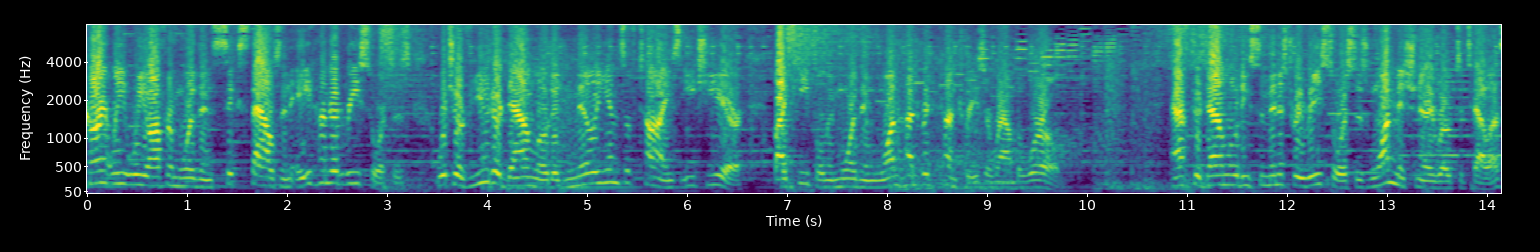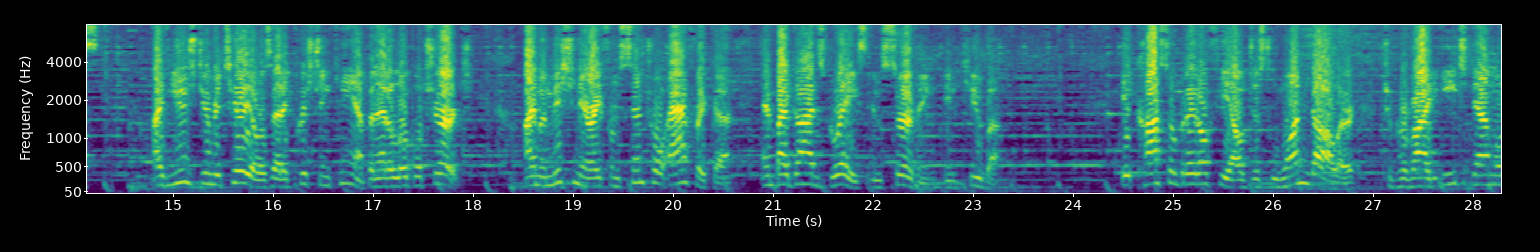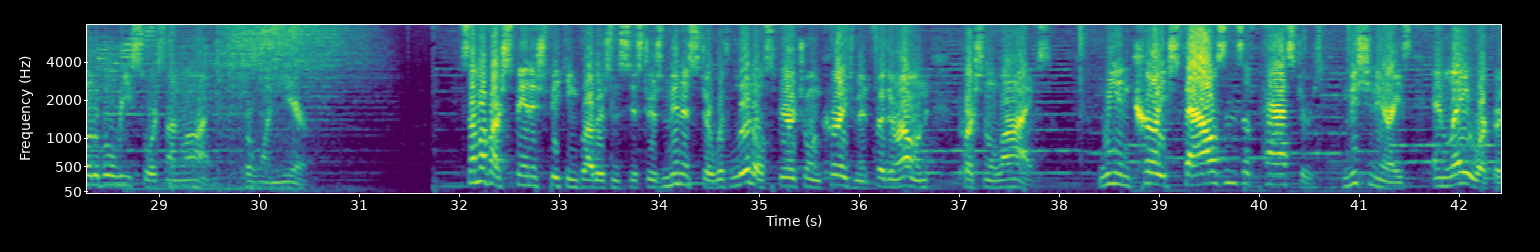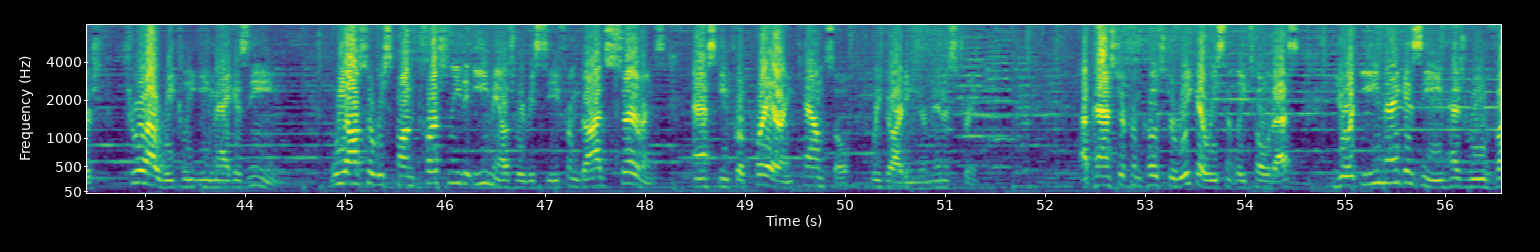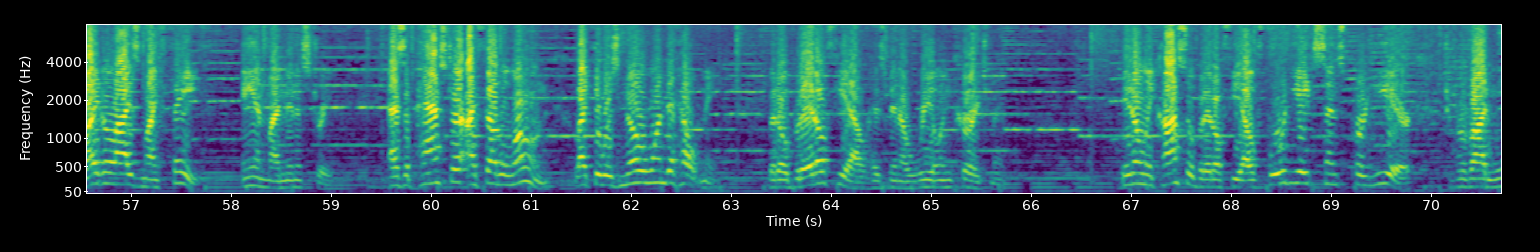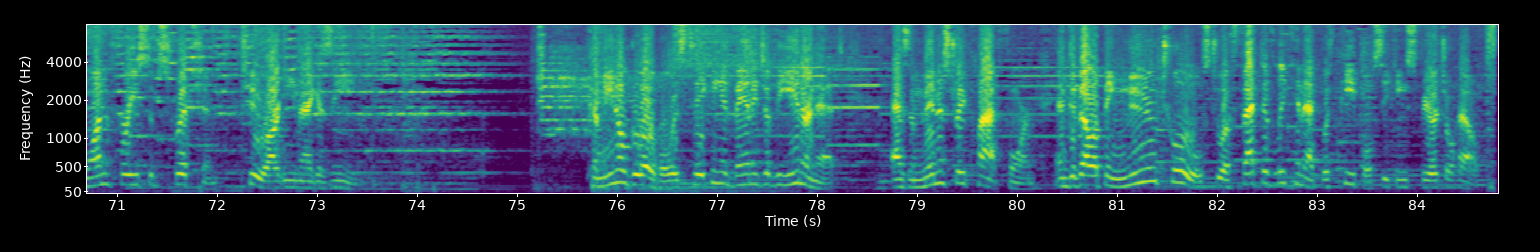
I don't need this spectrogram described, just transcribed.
Currently, we offer more than 6,800 resources which are viewed or downloaded millions of times each year by people in more than 100 countries around the world. After downloading some ministry resources, one missionary wrote to tell us, I've used your materials at a Christian camp and at a local church. I'm a missionary from Central Africa and by God's grace am serving in Cuba. It costs Obrero Fiel just $1 to provide each downloadable resource online for one year. Some of our Spanish-speaking brothers and sisters minister with little spiritual encouragement for their own personal lives. We encourage thousands of pastors, missionaries, and lay workers through our weekly e-magazine. We also respond personally to emails we receive from God's servants asking for prayer and counsel regarding their ministry. A pastor from Costa Rica recently told us, Your e-magazine has revitalized my faith and my ministry. As a pastor, I felt alone, like there was no one to help me. But Obrero Fiel has been a real encouragement. It only costs Obrero Fiel 48 cents per year to provide one free subscription to our e-magazine. Camino Global is taking advantage of the internet as a ministry platform and developing new tools to effectively connect with people seeking spiritual help.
